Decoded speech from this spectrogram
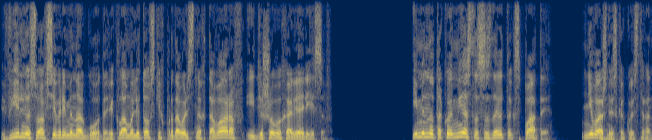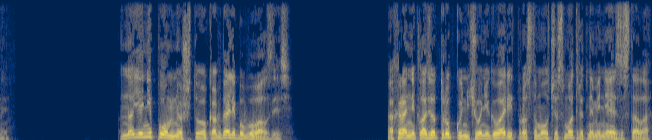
Вильнюс во все времена года, реклама литовских продовольственных товаров и дешевых авиарейсов. Именно такое место создают экспаты, неважно из какой страны. Но я не помню, что когда-либо бывал здесь. Охранник кладет трубку ничего не говорит, просто молча смотрит на меня из-за стола.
